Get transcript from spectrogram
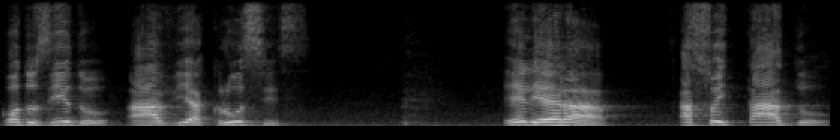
conduzido à Via Crucis, ele era açoitado,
